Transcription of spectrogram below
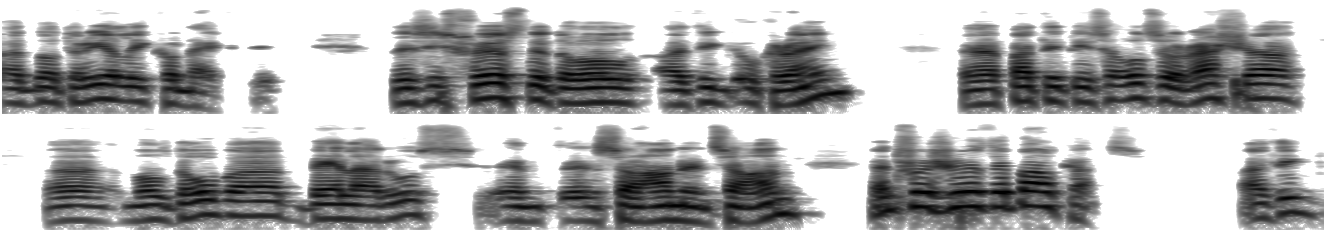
are not really connected. This is first of all, I think, Ukraine, uh, but it is also Russia, uh, Moldova, Belarus, and uh, so on and so on, and for sure the Balkans. I think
